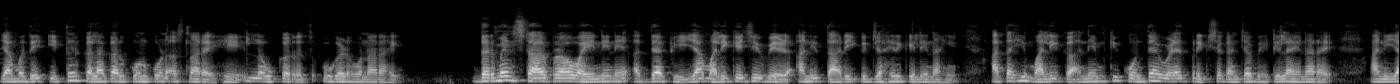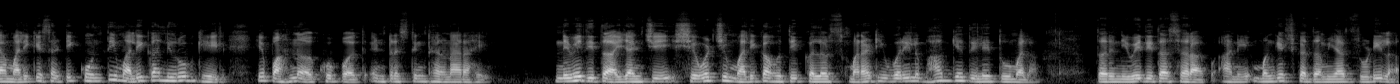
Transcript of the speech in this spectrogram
यामध्ये इतर कलाकार कोण कोण असणार आहे हे लवकरच उघड होणार आहे. दरम्यान स्टार प्रवाह वाहिनीने अद्यापही या मालिकेची वेळ आणि तारीख जाहीर केली नाही. आता ही मालिका नेमकी कोणत्या वेळेत प्रेक्षकांच्या भेटीला येणार आहे आणि या मालिकेसाठी कोणती मालिका निरोप घेईल हे पाहणं खूपच इंटरेस्टिंग ठरणार आहे. निवेदिता यांची शेवटची मालिका होती कलर्स मराठीवरील भाग्य दिले तू मला. तर निवेदिता सराफ आणि मंगेश कदम या जोडीला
